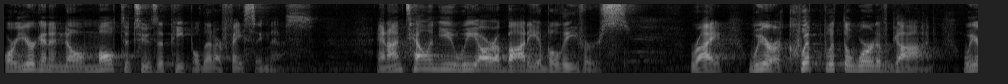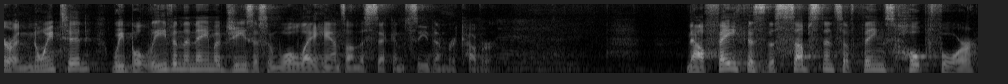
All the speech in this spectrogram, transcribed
or you're going to know multitudes of people that are facing this. And I'm telling you, we are a body of believers, right? We are equipped with the Word of God. We are anointed. We believe in the name of Jesus, and we'll lay hands on the sick and see them recover. Now, faith is the substance of things hoped for.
